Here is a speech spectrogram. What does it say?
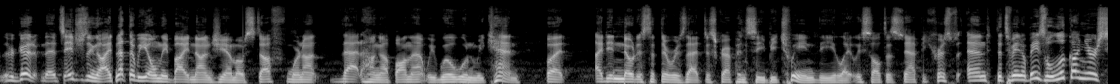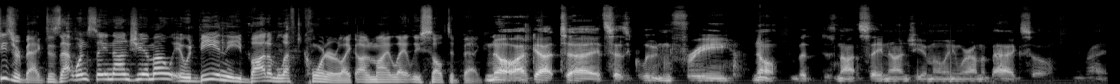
they're good. It's interesting though. Not that we only buy non-GMO stuff. We're not that hung up on that. We will when we can, but I didn't notice that there was that discrepancy between the lightly salted Snap Pea Crisp and the tomato basil. Look on your Caesar bag. Does that one say non-GMO? It would be in the bottom left corner, like on my lightly salted bag. No, I've got uh, it says gluten free. No, but it does not say non GMO anywhere on the bag. So you're right.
